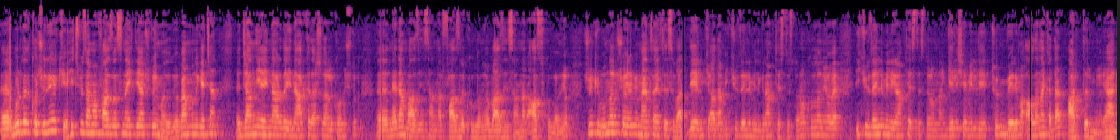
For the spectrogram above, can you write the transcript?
Ee, Burada koçu diyor ki hiçbir zaman fazlasına ihtiyaç duymadı diyor. Ben bunu geçen e, canlı yayınlarda yine arkadaşlarla konuştuk. Ee, Neden bazı insanlar fazla kullanıyor, bazı insanlar az kullanıyor. Çünkü bunların şöyle bir mentalitesi var. Diyelim ki adam 250 mg testosteron kullanıyor ve 250 mg testosterondan gelişebildiği tüm verimi alana kadar arttırmıyor. Yani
